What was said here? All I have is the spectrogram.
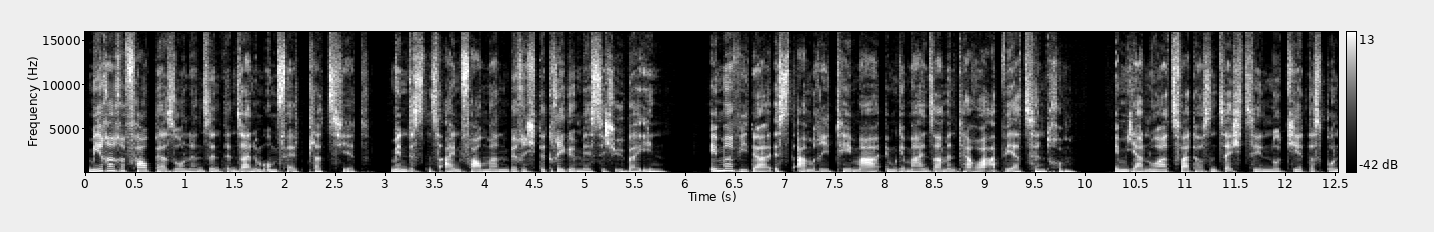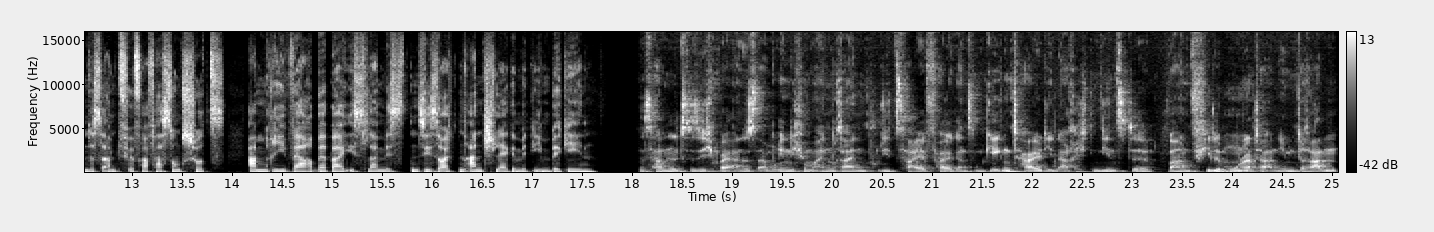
Mehrere V-Personen sind in seinem Umfeld platziert. Mindestens ein V-Mann berichtet regelmäßig über ihn. Immer wieder ist Amri Thema im gemeinsamen Terrorabwehrzentrum. Im Januar 2016 notiert das Bundesamt für Verfassungsschutz, Amri werbe bei Islamisten, sie sollten Anschläge mit ihm begehen. Es handelte sich bei Anis Amri nicht um einen reinen Polizeifall, ganz im Gegenteil. Die Nachrichtendienste waren viele Monate an ihm dran.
